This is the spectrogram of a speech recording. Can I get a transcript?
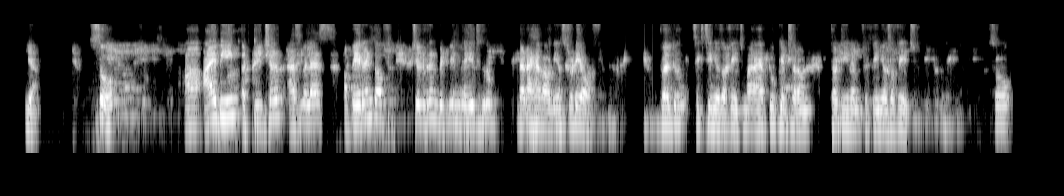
Yeah. So, uh, I being a teacher as well as a parent of children between the age group that I have audience today of 12 to 16 years of age. My, I have two kids around 13 and 15 years of age. So,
